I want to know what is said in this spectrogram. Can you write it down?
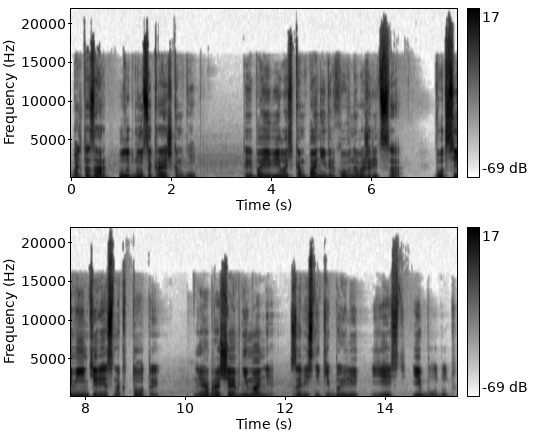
Бальтазар улыбнулся краешком губ. Ты появилась в компании Верховного Жреца. Вот всеми интересно, кто ты. Не обращай внимания, завистники были, есть и будут.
